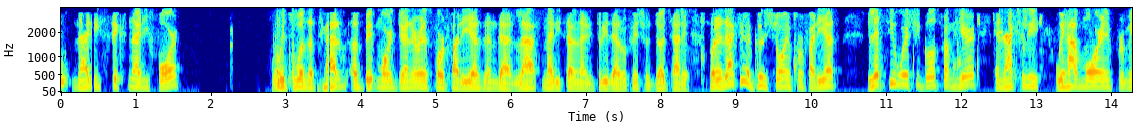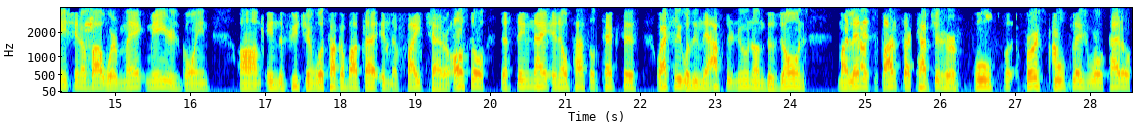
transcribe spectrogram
96-94, which was a tad a bit more generous for Farias than that last 97-93 that official judge had it. But it's actually a good showing for Farias. Let's see where she goes from here. And actually, we have more information about where May- Mayer is going um, in the future, and we'll talk about that in the fight chatter. Also, the same night in El Paso, Texas, or actually it was in the afternoon on the zone, Marlen Esparza captured her full first full-fledged world title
